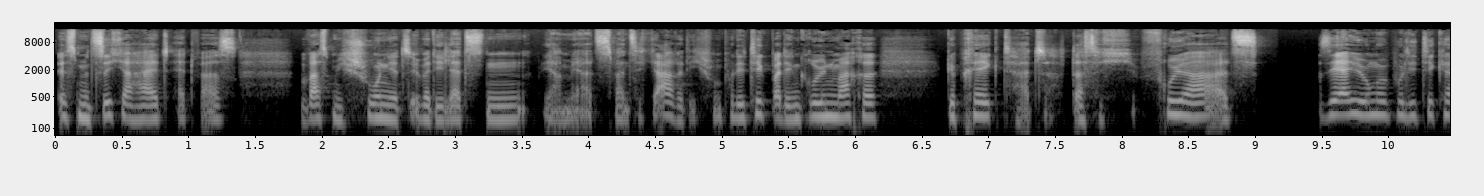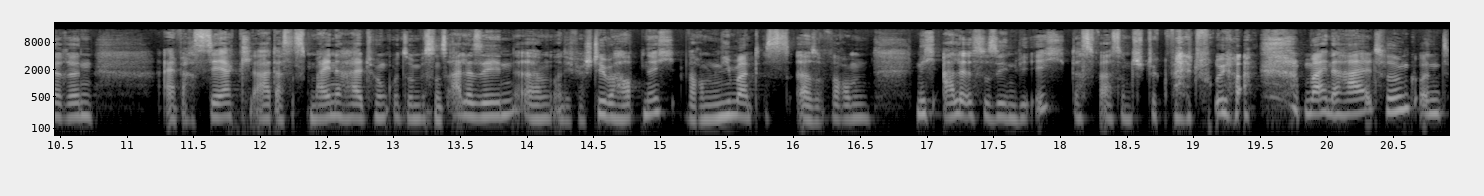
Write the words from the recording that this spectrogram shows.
ist mit Sicherheit etwas, was mich schon jetzt über die letzten ja, mehr als 20 Jahre, die ich schon Politik bei den Grünen mache, geprägt hat. Dass ich früher als sehr junge Politikerin einfach sehr klar, das ist meine Haltung und so müssen es alle sehen. Ähm, und ich verstehe überhaupt nicht, warum niemand ist, also warum nicht alle es so sehen wie ich. Das war so ein Stück weit früher meine Haltung. Und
